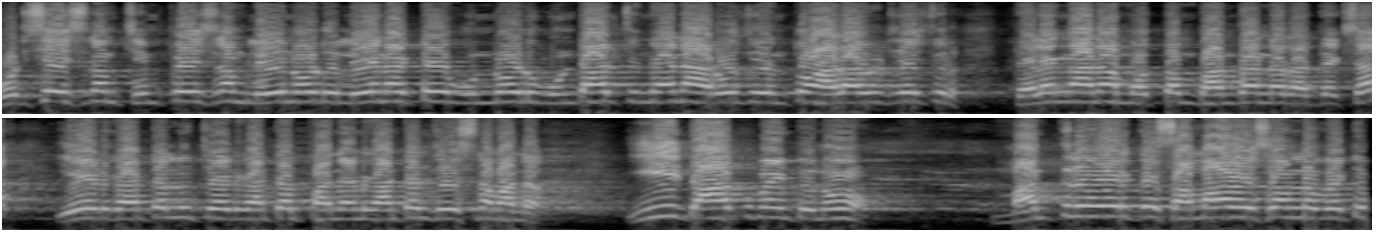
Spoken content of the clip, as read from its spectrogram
పొడిచేసినాం చింపేసినాం లేనోడు లేనట్టే ఉన్నోడు ఉండాల్సిందే అని ఆ రోజు ఎంతో హడావిడి చేశారు తెలంగాణ మొత్తం బంద్ అన్నారు అధ్యక్ష. ఏడు గంటల నుంచి ఏడు గంటలు పన్నెండు గంటలు చేసినామన్నారు ఈ డాక్యుమెంటును మంత్రివర్గ సమావేశంలో పెట్టి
